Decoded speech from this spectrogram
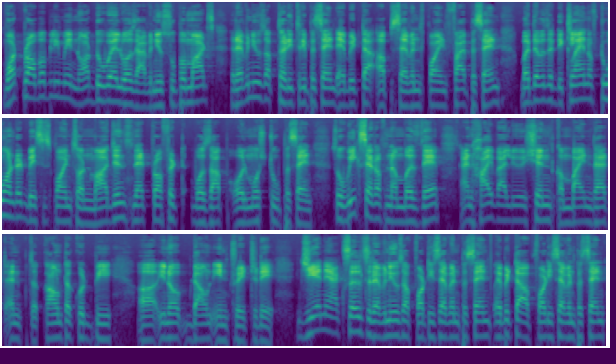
What probably may not do well was Avenue Supermarts. Revenues up 33%, EBITDA up 7.5%, but there was a decline of 200 basis points on margins. Net profit was up almost 2%. So weak set of numbers there and high valuation combined that and the counter could be uh, you know down in trade today. GNA Axles revenues up 47%, EBITDA up 47% percent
